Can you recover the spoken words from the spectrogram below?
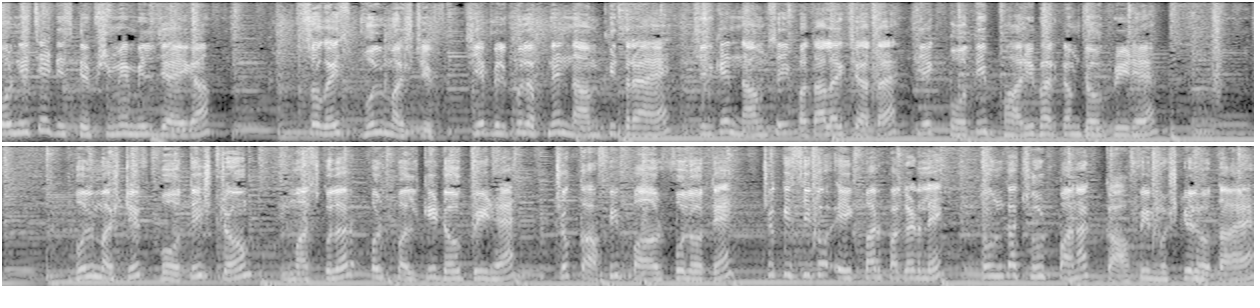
और नीचे डिस्क्रिप्शन में मिल जाएगा। सो गई बुल मस्टिफ ये बिल्कुल अपने नाम की तरह है, जिनके नाम से ही पता लग जाता है कि एक बहुत ही भारी भरकम डॉग ब्रीड है। बुल मस्टिफ बहुत ही स्ट्रॉन्ग मस्कुलर और बल्कि डॉग ब्रीड है, जो काफ़ी पावरफुल होते हैं। जो किसी को एक बार पकड़ ले तो उनका छूट पाना काफ़ी मुश्किल होता है।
